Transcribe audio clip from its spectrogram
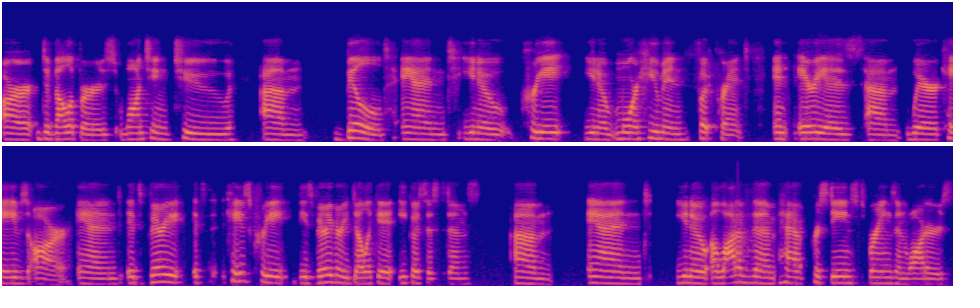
are developers wanting to um, build and you know create you know more human footprint in areas um, where caves are. And it's very it's caves create these very very delicate ecosystems. Um, and you know a lot of them have pristine springs and waters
